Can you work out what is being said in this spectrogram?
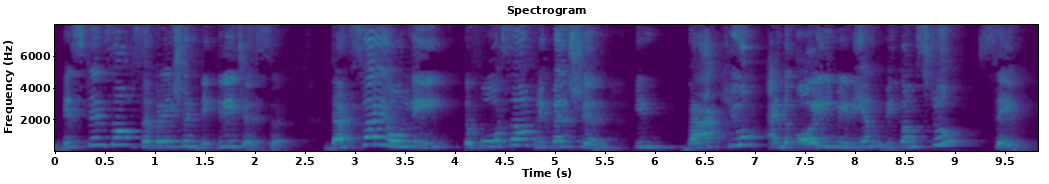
distance of separation decreases. That's why only the force of repulsion in vacuum and oil medium becomes to same.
